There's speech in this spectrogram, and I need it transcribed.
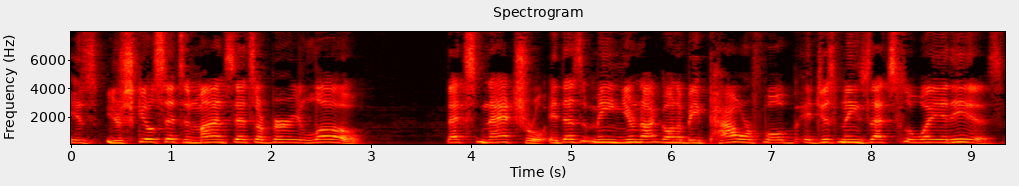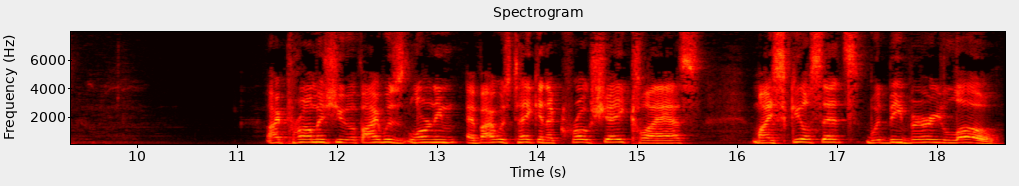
is your skill sets and mindsets are very low. That's natural. It doesn't mean you're not going to be powerful. It just means that's the way it is. I promise you, if I was learning, if I was taking a crochet class, my skill sets would be very low.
